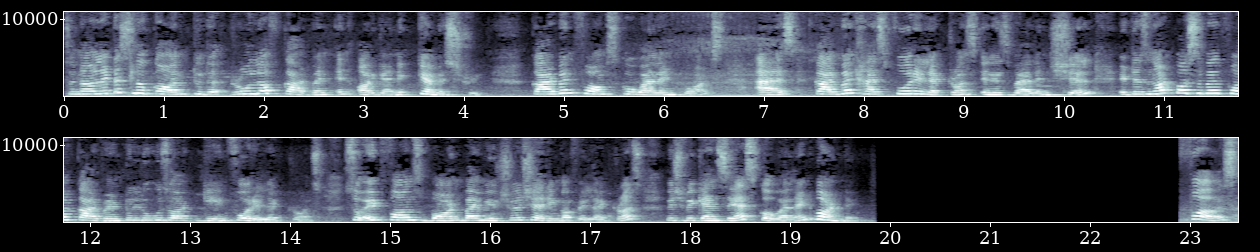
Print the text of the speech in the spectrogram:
So now let us look on to the role of carbon in organic chemistry. Carbon forms covalent bonds as carbon has 4 electrons in its valence shell. It is not possible for carbon to lose or gain 4 electrons. So it forms bond by mutual sharing of electrons which we can say as covalent bonding. First,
